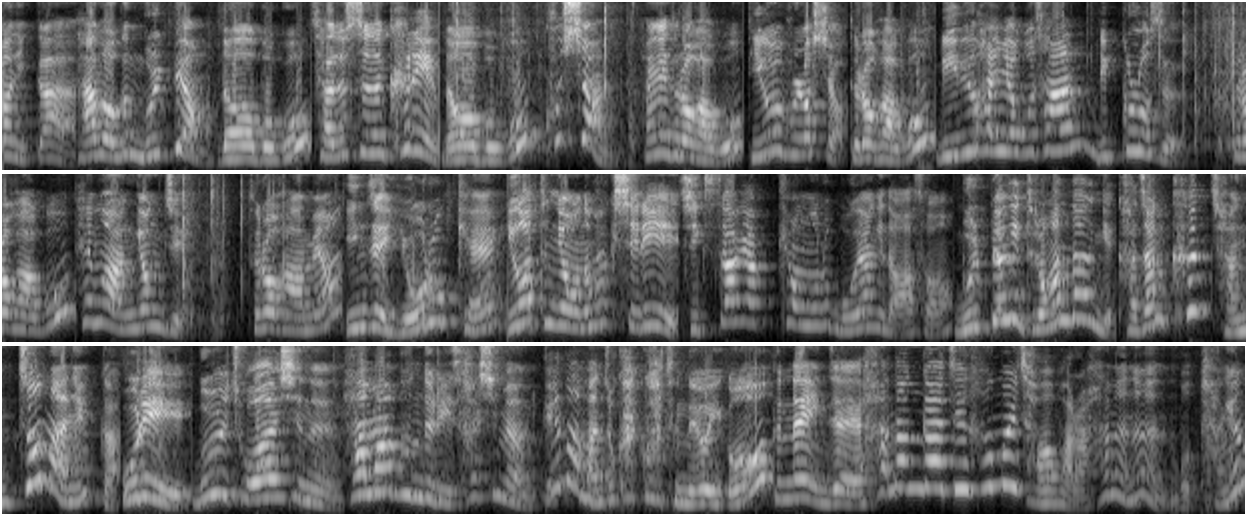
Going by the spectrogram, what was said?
그러니까 다 먹은 물병 넣어보고 자주 쓰는 크림 넣어보고 쿠션 당연히 들어가고 디올 블러셔 들어가고 리뷰하려고 산 립글로스 들어가고 테무 안경집 들어가면 이제 요렇게 이 같은 경우는 확실히 직사각형으로 모양이 나와서 물병이 들어간다는 게 가장 큰 장점 아닐까. 우리 물 좋아하시는 하마분들이 사시면 꽤나 만족할 것 같은데요 이거? 근데 이제 한 한 가지 흠을 잡아봐라 하면은 뭐 당연한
